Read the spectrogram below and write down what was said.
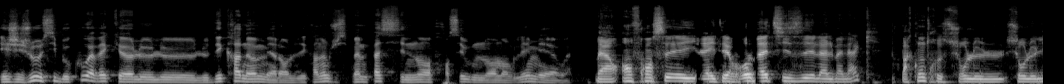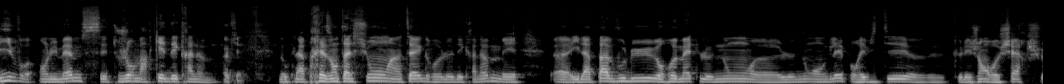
Et j'ai joué aussi beaucoup avec le, le, le Décranum. Et alors, le Décranum, je sais même pas si c'est le nom en français ou le nom en anglais, mais ouais. Ben, en français, il a été rebaptisé l'almanach. Par contre, sur le, sur le livre en lui-même, c'est toujours marqué Décranum. Okay. Donc la présentation intègre le Décranum, mais il n'a pas voulu remettre le nom, le nom anglais pour éviter que les gens recherchent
